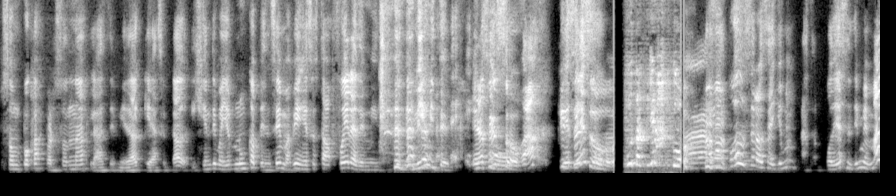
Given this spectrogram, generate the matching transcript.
son pocas personas las de mi edad que he aceptado. Y gente mayor nunca pensé, más bien, eso estaba fuera de mi, de mi límite. Era ¿Qué eso? ah, ¿Qué es eso? ¿Cómo puedo ser? O sea, yo hasta podía sentirme mal,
